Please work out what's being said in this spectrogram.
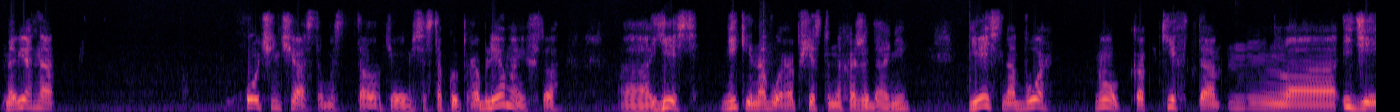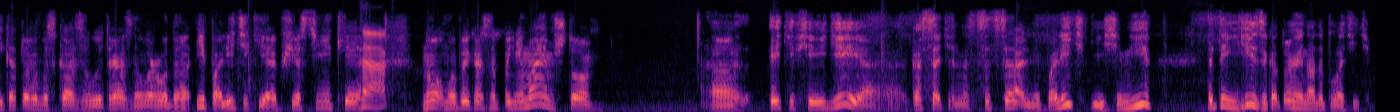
наверное, очень часто мы сталкиваемся с такой проблемой, что есть некий набор общественных ожиданий, есть набор ну, каких-то э, идей, которые высказывают разного рода и политики, и общественники. Так. Но мы прекрасно понимаем, что э, эти все идеи э, касательно социальной политики и семьи, это идеи, за которые надо платить.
